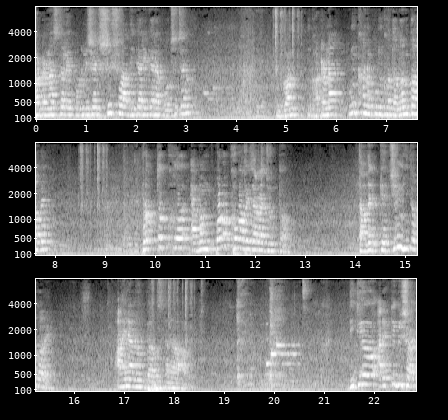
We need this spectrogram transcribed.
ঘটনাস্থলে পুলিশের শীর্ষ আধিকারিকেরা পৌঁছেছেন। ঘটনার পুঙ্খানুপুঙ্খ তদন্ত হবে। প্রত্যক্ষ এবং পরোক্ষভাবে যারা যুক্ত, তাদেরকে চিহ্নিত করে আইনানুগ ব্যবস্থা নেওয়া হবে। দ্বিতীয় আরেকটি বিষয়,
